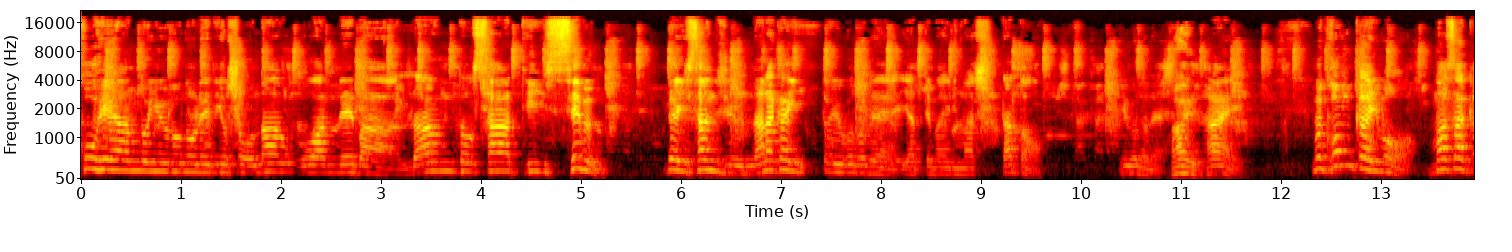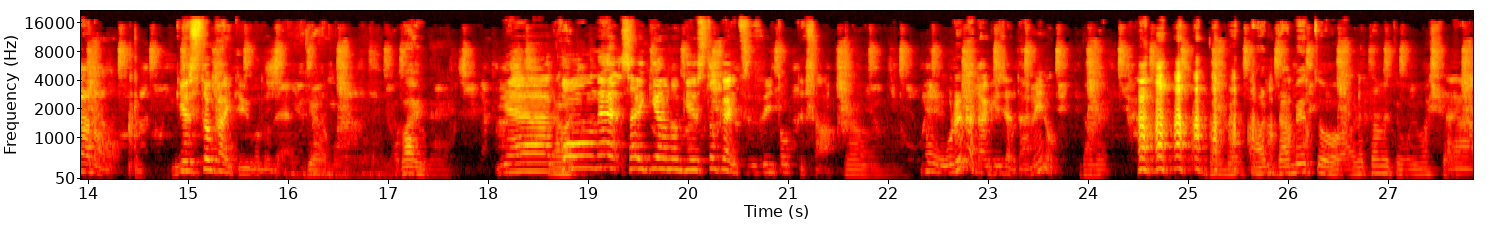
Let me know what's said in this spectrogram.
公平ユーロのレディオショー Now or Never ラウンド37第37回ということでやってまいりましたということで、はい。はい。まあ、今回もまさかのゲスト会ということで。いやもうやばいねいやーこうね最近あのゲスト会続いとってさうん。もう俺らだけじゃダメよ。ダメ。ダメ。あダメと改めて思いました。はい。うん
